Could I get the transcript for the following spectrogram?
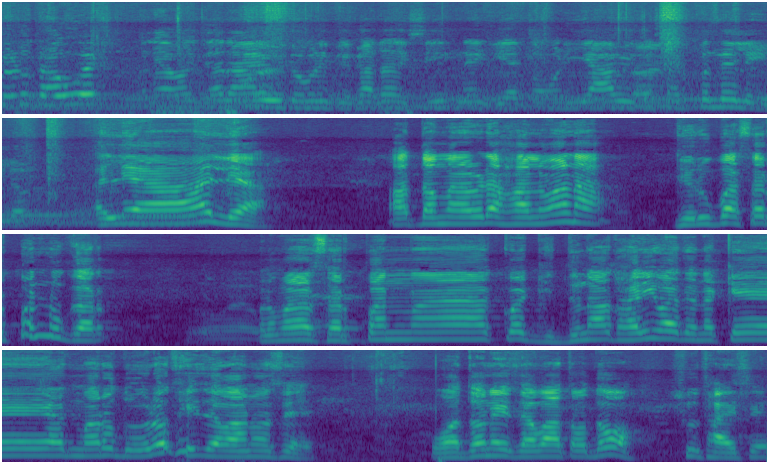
પેલું થવું હોય? એટલે હવે ઘર આવ્યું તો ભેગા થાય શીખ નહીં ગયા તો વળી આવી તો સરપંચને લઈ લો. અલ્યા અલ્યા. આ તમારા બેટા હાલવાના? ધીરુભા સરપંચનું ઘર. પણ મારા સરપંચ કોઈ કીધું ના થારી વાત ને કે આજ મારો દોડો થઈ જવાનો છે. વાંધો નહીં જવા તો દો. શું થાય છે?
